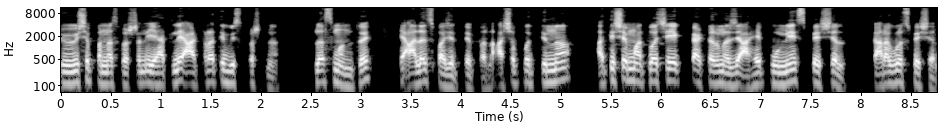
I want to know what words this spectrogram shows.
चोवीसशे पन्नास प्रश्न यातले अठरा ते वीस प्रश्न प्लस म्हणतोय हे आलंच पाहिजेत पेपरला अशा पद्धतीनं अतिशय महत्त्वाचे एक पॅटर्न जे आहे पुणे स्पेशल कारागृह स्पेशल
